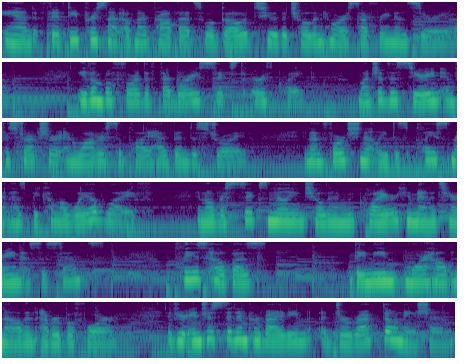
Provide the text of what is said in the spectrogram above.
and 50% of my profits will go to the children who are suffering in Syria. Even before the February 6th earthquake, much of the Syrian infrastructure and water supply had been destroyed, and unfortunately, displacement has become a way of life, and over 6 million children require humanitarian assistance. Please help us. They need more help now than ever before. If you're interested in providing a direct donation,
